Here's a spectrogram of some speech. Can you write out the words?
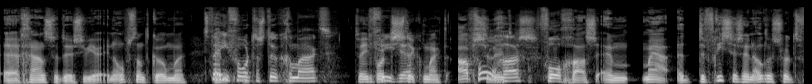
uh, gaan ze dus weer in opstand komen. Twee en, forten stuk gemaakt. Twee forten stuk gemaakt, absoluut. Vol gas. Vol gas. En, maar ja, de Friesen zijn ook een soort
